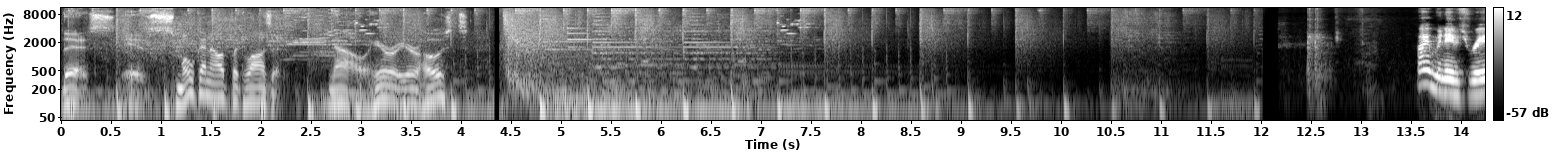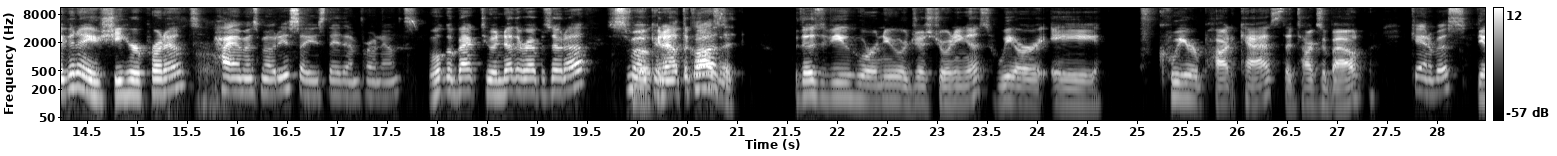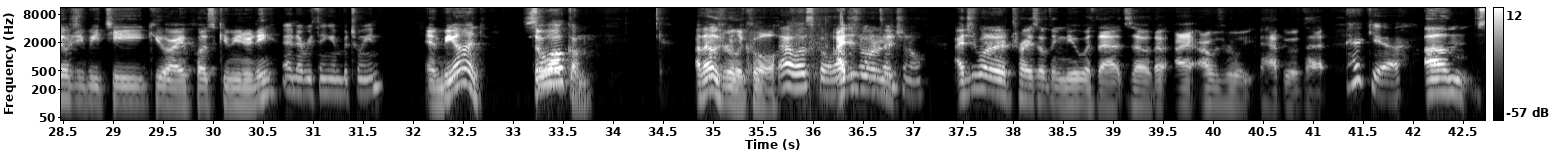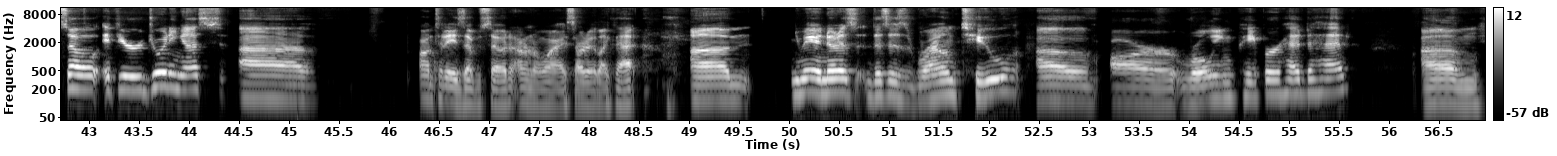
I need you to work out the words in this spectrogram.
This is Smoking Out the Closet. Now, here are your hosts. Hi, my name's Rayven. I use she, her pronouns. Hi, I'm Asmodeus. I use they, them pronouns. Welcome back to another episode of Smoking Out the Closet. For those of you who are new or just joining us, we are a queer podcast that talks about Cannabis the LGBTQI plus community and everything in between. and beyond. So, So welcome. welcome. Oh, that was really cool. That was cool. That I was just wanted to- I just wanted to try something new with that, so that I, I was really happy with that. Heck yeah. Um, so if you're joining us uh on today's episode, I don't know why I started like that. Um, you may have noticed this is round two of our rolling paper head to head. Um,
